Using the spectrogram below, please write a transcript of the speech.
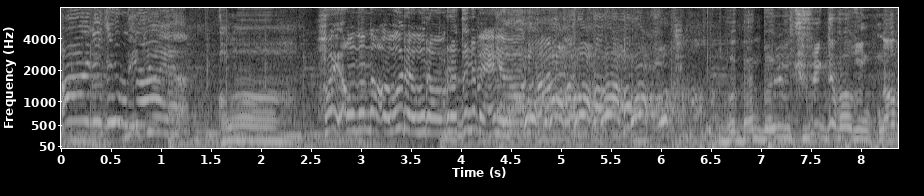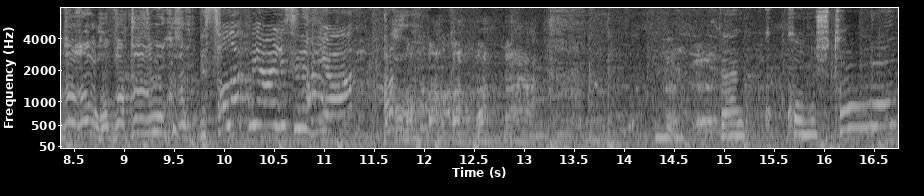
Aa ne diyor bu ne diyor ya? Ana. Hay anana ağır ağır avradını be. Ulan Ben böyle bir küfür ilk defa duydum. Ne yaptınız oğlum? Hoplattınız mı o kızı? Ya salak bir ailesiniz ya. ben konuştum mu?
